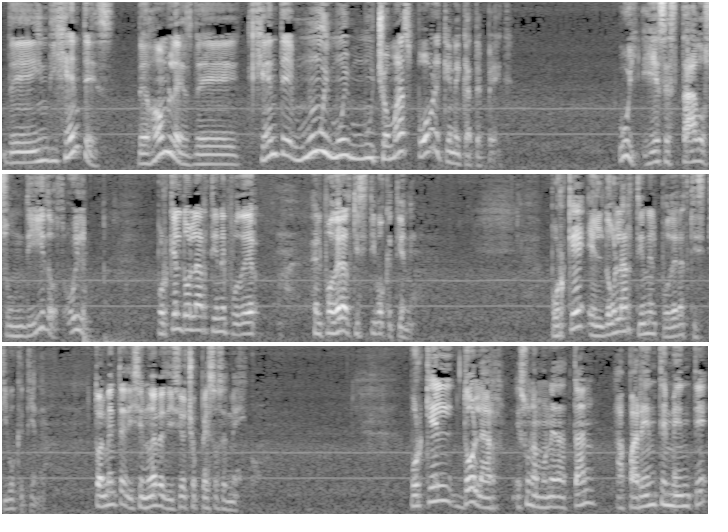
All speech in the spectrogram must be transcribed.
de indigentes, de homeless, de gente muy, muy, mucho más pobre que en Ecatepec. Uy, y es Estados Unidos. Uy, ¿por qué el dólar tiene poder, el poder adquisitivo que tiene? ¿Por qué el dólar tiene el poder adquisitivo que tiene? Actualmente 19, 18 pesos en México. ¿Por qué el dólar es una moneda tan aparentemente,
